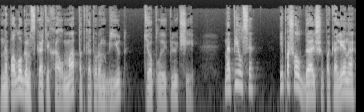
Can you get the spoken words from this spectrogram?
на пологом скате холма, под которым бьют теплые ключи. Напился и пошел дальше по колено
